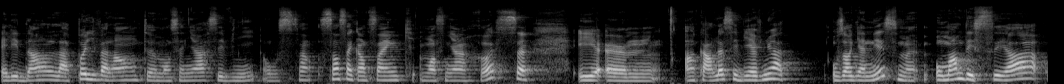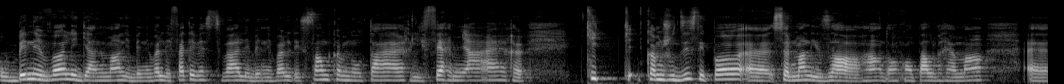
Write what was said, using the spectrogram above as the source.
Elle est dans la polyvalente Monseigneur Sévigny, au 155 Monseigneur Ross. Et euh, encore là, c'est bienvenu aux organismes, aux membres des CA, aux bénévoles également, les bénévoles des fêtes et festivals, les bénévoles des centres communautaires, les fermières. Qui, comme je vous dis, c'est pas euh, seulement les arts. Hein. donc, on parle vraiment euh,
